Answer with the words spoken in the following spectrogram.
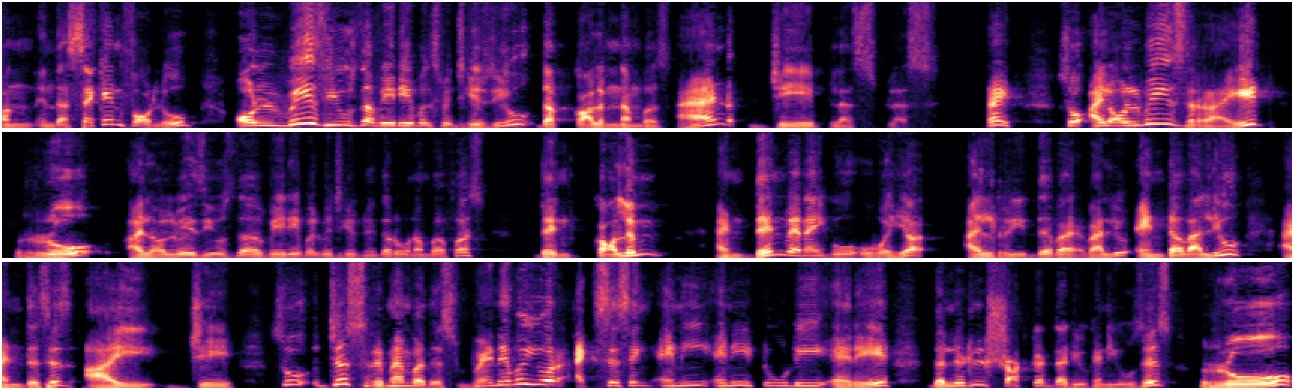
on in the second for loop, always use the variables which gives you the column numbers and j plus plus, right? So I'll always write row. I'll always use the variable which gives me the row number first, then column. And then when I go over here, I'll read the value, enter value, and this is ij. So just remember this, whenever you are accessing any, any 2D array, the little shortcut that you can use is row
